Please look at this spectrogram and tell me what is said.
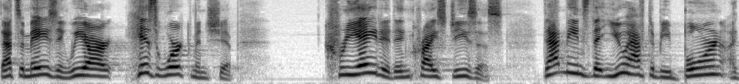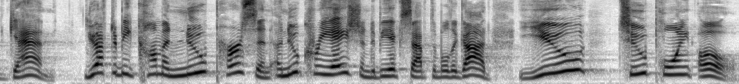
That's amazing. We are his workmanship, created in Christ Jesus. That means that you have to be born again. You have to become a new person, a new creation to be acceptable to God. You 2.0.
